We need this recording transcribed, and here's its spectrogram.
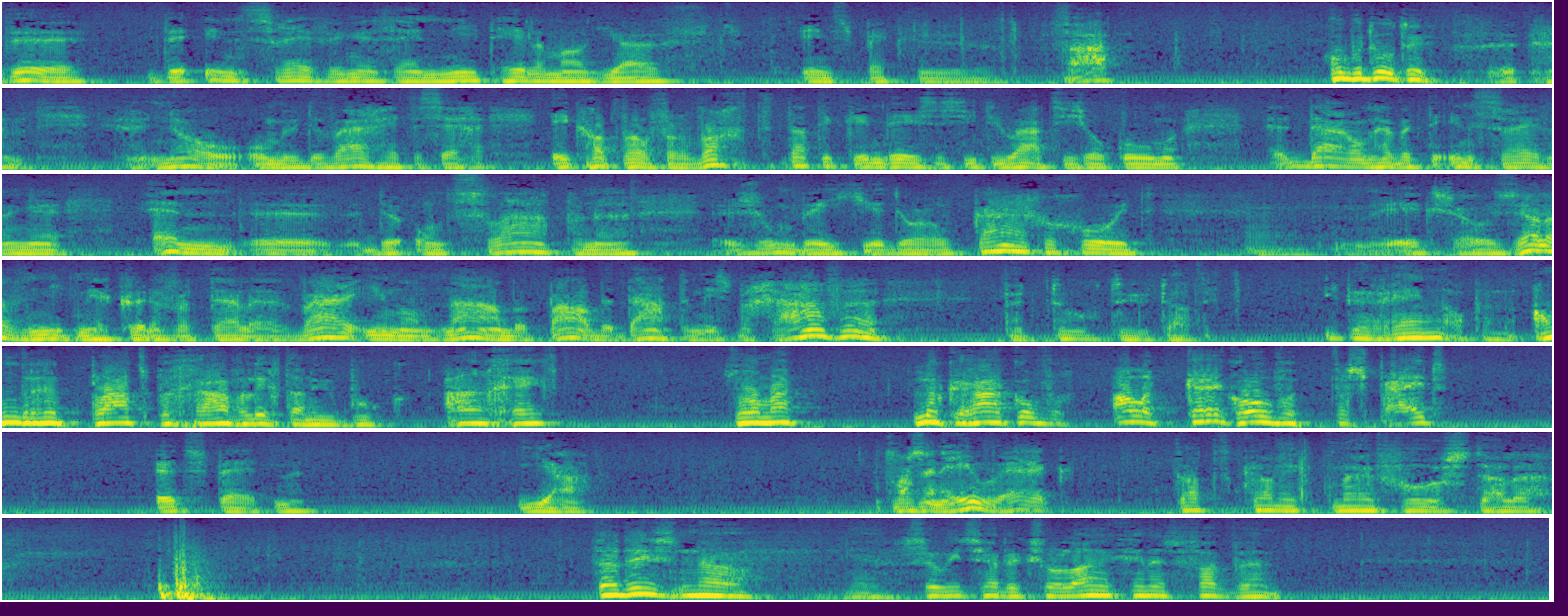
De, de inschrijvingen zijn niet helemaal juist, inspecteur. Wat? Hoe bedoelt u? Nou, om u de waarheid te zeggen... ik had wel verwacht dat ik in deze situatie zou komen. Daarom heb ik de inschrijvingen en eh, de ontslapenen... zo'n beetje door elkaar gegooid. Ik zou zelf niet meer kunnen vertellen... waar iemand na een bepaalde datum is begraven. Bedoelt u dat iedereen op een andere plaats begraven ligt dan uw boek aangeeft? Zomaar? Lukraak over alle kerkhoven verspreid? Het spijt me. Ja. Het was een heel werk. Dat kan ik mij voorstellen. Dat is nou... Ja, zoiets heb ik zolang ik in het vak ben.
